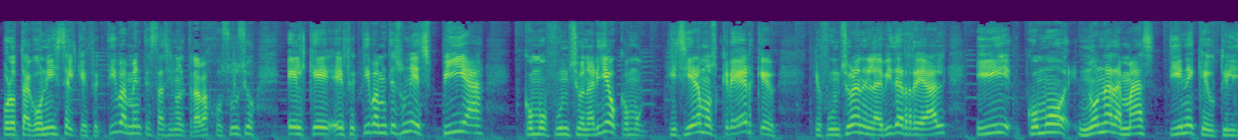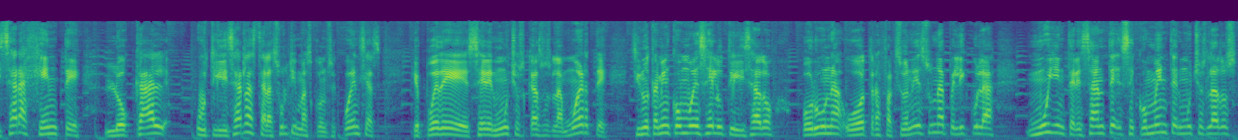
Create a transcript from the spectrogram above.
protagonista, el que efectivamente está haciendo el trabajo sucio, el que efectivamente es un espía como funcionaría o como quisiéramos creer que, que funcionan en la vida real y cómo no nada más tiene que utilizar a gente local utilizarla hasta las últimas consecuencias, que puede ser en muchos casos la muerte, sino también cómo es él utilizado por una u otra facción. Es una película muy interesante, se comenta en muchos lados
